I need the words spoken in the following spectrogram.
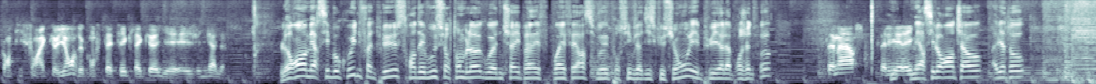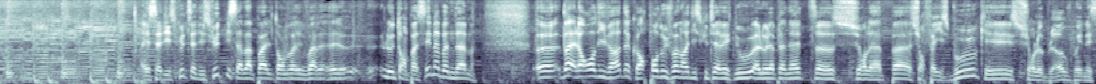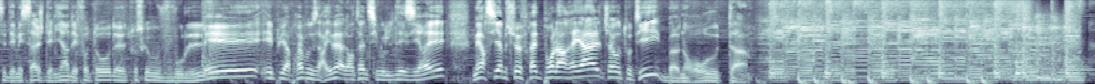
quand ils sont accueillants, de constater que l'accueil est, est génial. Laurent, merci beaucoup une fois de plus. Rendez-vous sur ton blog onechai.fr si vous voulez poursuivre la discussion. Et puis à la prochaine fois. Ça marche. Salut Eric. Merci Laurent, ciao, à bientôt. Et ça discute, ça discute, puis ça va pas le temps, voilà, euh, le temps ma bonne dame. Euh, bah alors on y va, d'accord. Pour nous joindre et discuter avec nous, Allo la planète euh, sur la sur Facebook et sur le blog. Vous pouvez laisser des messages, des liens, des photos, de tout ce que vous voulez. Et puis après vous arrivez à l'antenne si vous le désirez. Merci à Monsieur Fred pour la réal. Ciao touti, bonne route.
